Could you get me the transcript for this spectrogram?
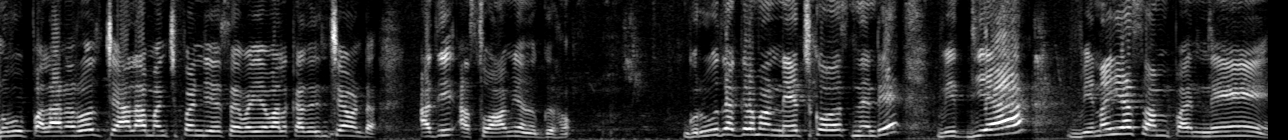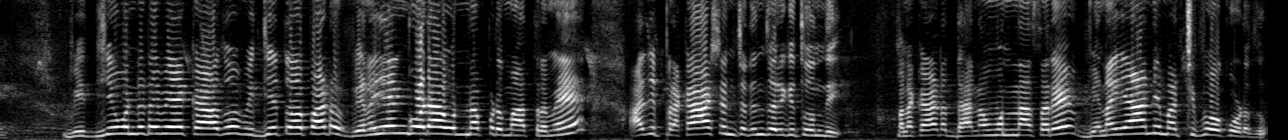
నువ్వు పలానా రోజు చాలా మంచి పని చేసావయ్యా వాళ్ళకి అది ఇచ్చావంట అది ఆ స్వామి అనుగ్రహం. గురువు దగ్గర మనం నేర్చుకోవాల్సిందంటే విద్య వినయ సంపన్నే. విద్య ఉండడమే కాదు విద్యతో పాటు వినయం కూడా ఉన్నప్పుడు మాత్రమే అది ప్రకాశించడం జరుగుతుంది. మన కాడ ధనం ఉన్నా సరే వినయాన్ని మర్చిపోకూడదు.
